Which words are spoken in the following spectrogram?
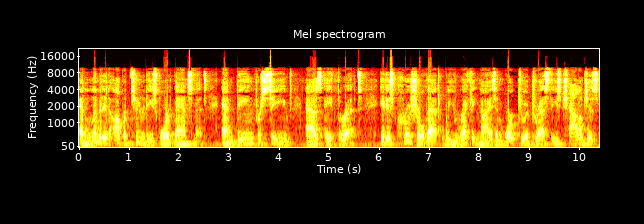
and limited opportunities for advancement, and being perceived as a threat. It is crucial that we recognize and work to address these challenges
